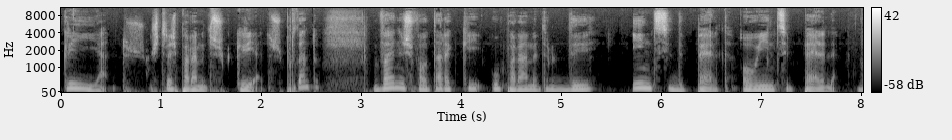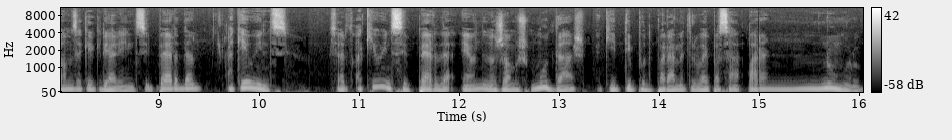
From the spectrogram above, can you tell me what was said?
criados, os três parâmetros criados. Portanto, vai nos faltar aqui o parâmetro de índice de perda ou índice perda. Vamos aqui criar índice perda. Aqui o índice certo? Aqui o índice perda é onde nós vamos mudar, aqui tipo de parâmetro vai passar para número.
